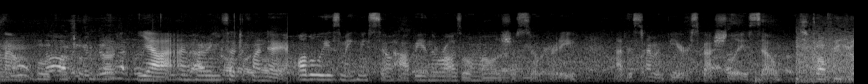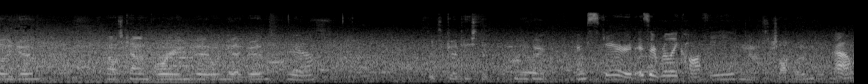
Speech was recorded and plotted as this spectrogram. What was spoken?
don't know. Yeah, I'm having such a fun day. All the leaves make me so happy and the Roswell Mill is just so pretty at this time of year especially, so. This coffee's really good. I was kind of worried that it wouldn't be that good. Yeah. It's good tasted. What do you think? I'm scared. Is it really coffee? No, it's chocolate. Oh.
